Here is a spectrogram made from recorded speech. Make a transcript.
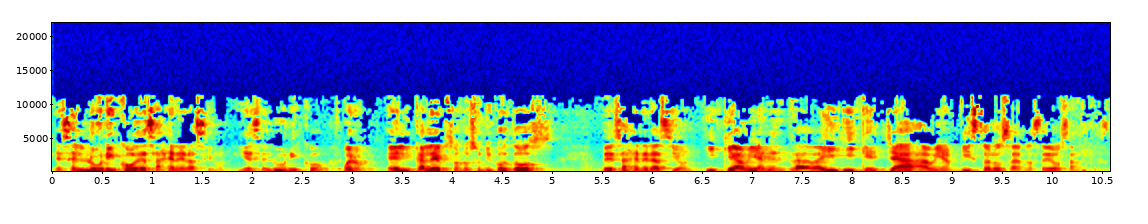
es el único de esa generación y es el único, bueno, él y Caleb son los únicos dos de esa generación y que habían entrado ahí y que ya habían visto a los anaseos antes.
